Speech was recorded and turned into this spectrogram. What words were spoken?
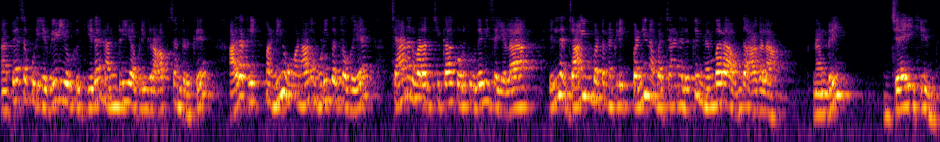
நான் பேசக்கூடிய வீடியோக்கு கீழே நன்றி அப்படிங்கிற ஆப்ஷன் இருக்கு. அதை கிளிக் பண்ணி உங்களால முடிந்த தொகையை சேனல் வளர்ச்சிக்காக கொடுத்து உதவி செய்யலாம். இல்ல ஜாயின் பட்டனை கிளிக் பண்ணி நம்ம சேனலுக்கு மெம்பரா வந்து ஆகலாம். நன்றி. ஜெய் ஹிந்த்.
